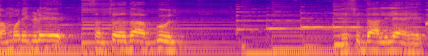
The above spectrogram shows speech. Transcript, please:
समोर इकडे संतदादा अब्गुल हे सुद्धा आलेले आहेत.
